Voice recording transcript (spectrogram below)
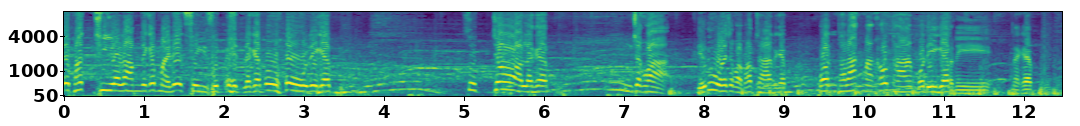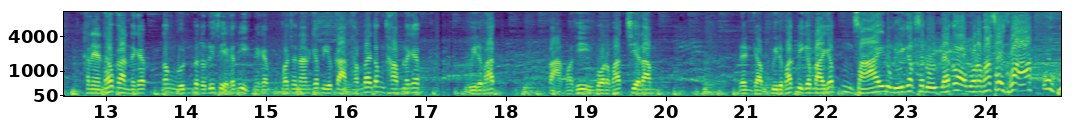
รพัฒน์เชียรำนะครับหมายเลข 41 แล้วครับโอ้โหนี่ครับ สุดยอดเลยครับอืมจังหวะเดี๋ยวดูนะจังหวะภาพช้านะครับบอลทะลักมาเข้าทางพอดีครับตอนนี้นะครับ คะแนนเท่ากันนะครับต้องลุ้นประตูที่เสียกันอีกนะครับเพราะฉะนั้นครับมีโอกาสทำได้ต้องทำนะครับวีรพัฒน์ฝากมาที่วรพัฒน์เชียรำเล่นกับวีรพัฒน์มีกำไรครับซ้ายลูกนี้ครับสะดุดแล้วก็วรพัฒน์ใส่ขวาโอ้โห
